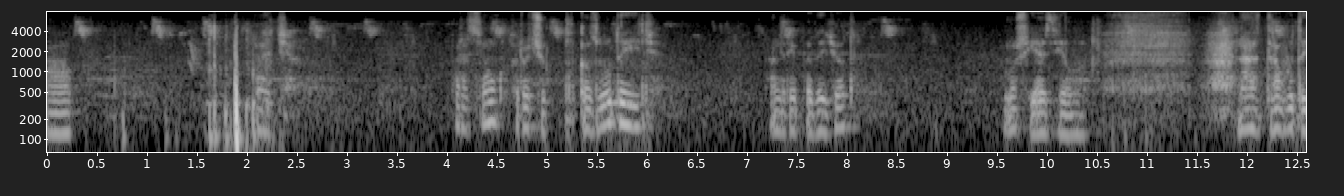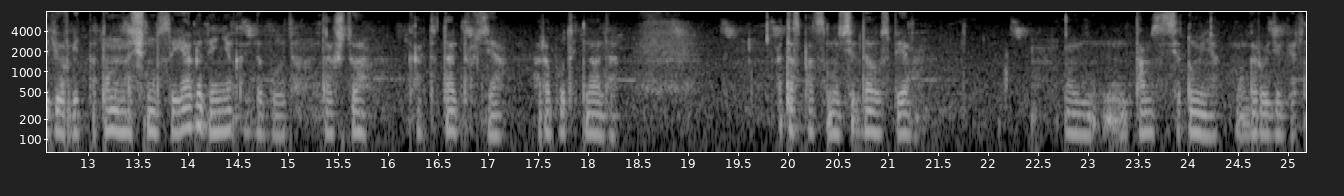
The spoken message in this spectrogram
А, поросенку, короче, козу доить. Андрей подойдет. Может я сделаю. Надо траву додергать, потом начнутся ягоды и некогда будет. Так что как-то так, друзья, работать надо. Отоспаться мы всегда успеем. Там сосед у меня в огороде говорит,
